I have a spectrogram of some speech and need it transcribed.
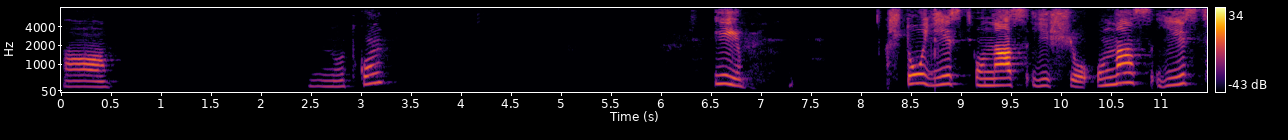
А, минутку. И что есть у нас еще? У нас есть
